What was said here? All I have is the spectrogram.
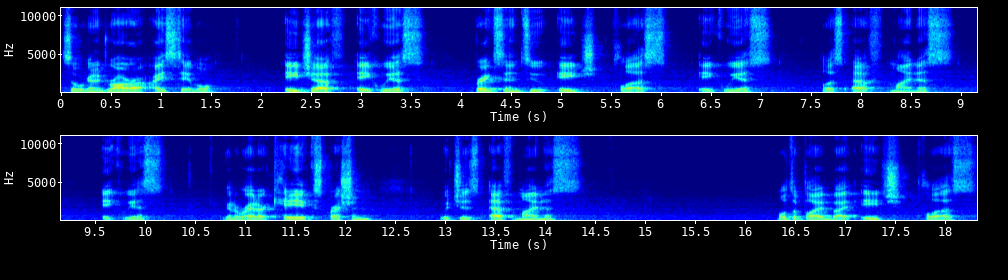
So we're going to draw our ice table. HF aqueous breaks into H plus aqueous plus F minus aqueous. We're going to write our K expression, which is F minus multiplied by H plus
